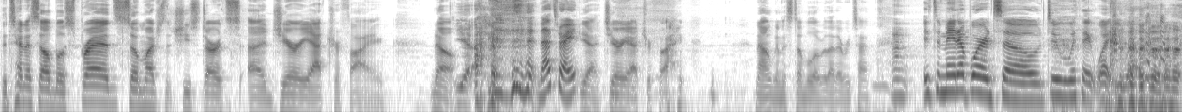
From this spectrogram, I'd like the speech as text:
the tennis elbow spreads so much that she starts uh, geriatrifying. No, yeah. That's right. yeah, geriatrifying. Now I'm going to stumble over that every time. It's a made up word, so do with it what you will.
